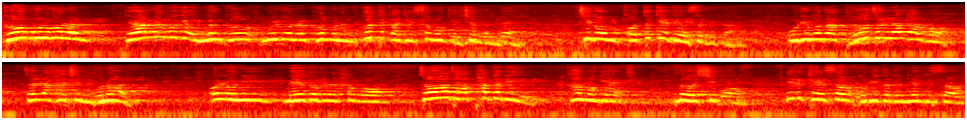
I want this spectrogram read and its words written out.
그 물건을 대한민국에 없는 그 물건을 그분은 그때까지 쓰고 계셨는데 지금 어떻게 되었습니까? 우리보다 더 전략하고 전략하신 분을 언론이 매도를 하고 저 좌파들이 감옥에 넣으시고 이렇게 해서 우리들은 여기서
